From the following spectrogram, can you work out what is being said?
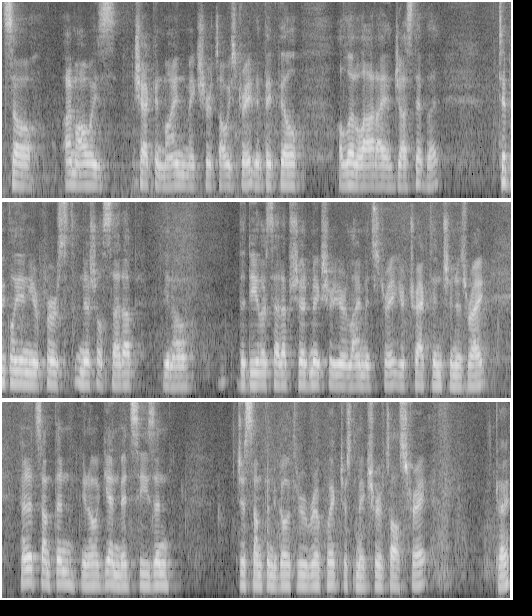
So I'm always checking mine to make sure it's always straight. And if they feel a little out, I adjust it. But typically in your first initial setup, you know, the dealer setup should make sure your alignment's straight, your track tension is right. And it's something, you know, again, mid-season, just something to go through real quick just to make sure it's all straight. Okay.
